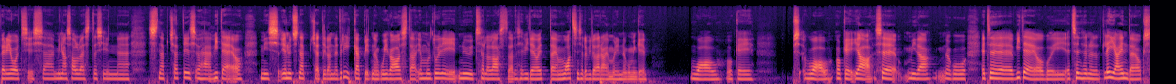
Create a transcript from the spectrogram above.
periood, siis mina salvestasin Snapchatis ühe -hmm. video, mis ja nüüd Snapchatil on need recap'id nagu iga aasta ja mul tuli nüüd sellel aastal see video ette ja ma vaatasin selle video ära ja ma olin nagu mingi vau wow,, okei. okay vau, okei jaa, see, mida nagu, et see video või et see on selline, et leia enda jaoks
